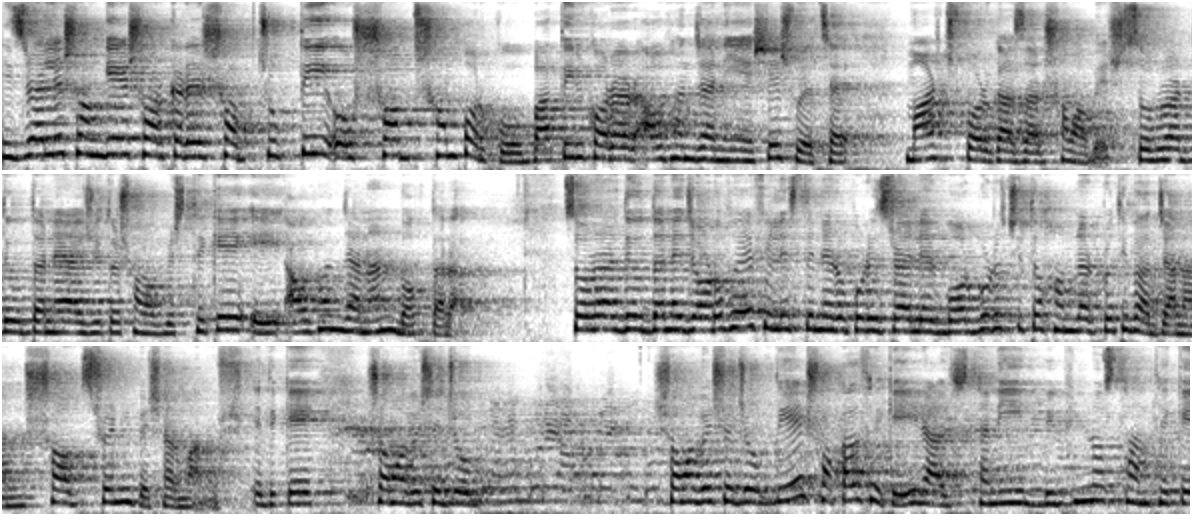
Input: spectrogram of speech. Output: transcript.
ইসরায়েলের সঙ্গে সরকারের সব চুক্তি ও সব সম্পর্ক বাতিল করার আহ্বান জানিয়ে শেষ হয়েছে মার্চ ফর গাজার সমাবেশ। সোহরার্দি উদ্যানে আয়োজিত সমাবেশ থেকে এই আহ্বান জানান বক্তারা। সোহরার্দি উদ্যানে জড়ো হয়ে ফিলিস্তিনের ওপর ইসরায়েলের বর্বরোচিত হামলার প্রতিবাদ জানান সব শ্রেণি পেশার মানুষ। এদিকে সমাবেশে যোগ সমাবেশে যোগ দিয়ে সকাল থেকেই রাজধানী বিভিন্ন স্থান থেকে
